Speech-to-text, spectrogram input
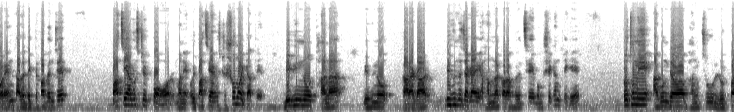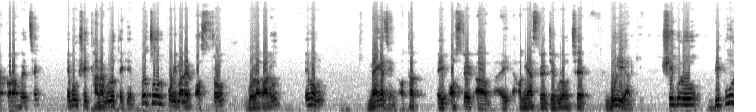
করেন, তাহলে দেখতে পাবেন যে পাঁচই আগস্টের পর মানে ওই পাঁচই আগস্টের সময়টাতে বিভিন্ন থানা, বিভিন্ন কারাগার, বিভিন্ন জায়গায় হামলা করা হয়েছে এবং সেখান থেকে প্রথমে আগুন দেওয়া, ভাঙচুর, লুটপাট করা হয়েছে এবং সেই থানাগুলো থেকে প্রচুর পরিমাণের অস্ত্র গোলা বারুদ এবং ম্যাগাজিন, অর্থাৎ এই অস্ত্রের এই আগ্নেয়াস্ত্রের যেগুলো হচ্ছে গুলি আর কি সেগুলো বিপুল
